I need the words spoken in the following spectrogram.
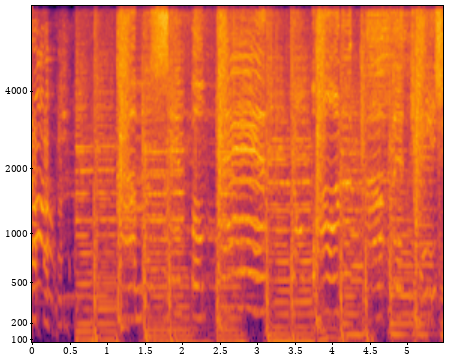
I'm a simple man, don't wanna complicate.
